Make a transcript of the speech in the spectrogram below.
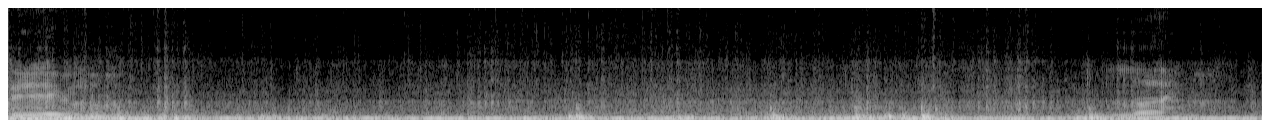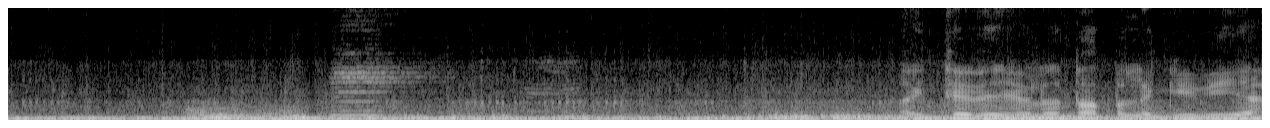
ਦੇਖ ਲਓ ਲੈ ਇੱਥੇ ਦੇਖ ਲਓ, ਧੁੱਪ ਲੱਗੀ ਵੀ ਆ।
